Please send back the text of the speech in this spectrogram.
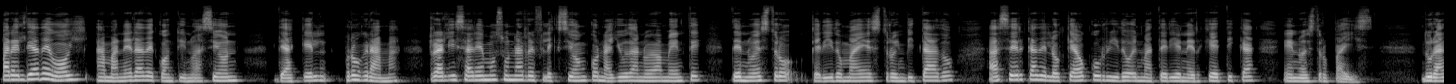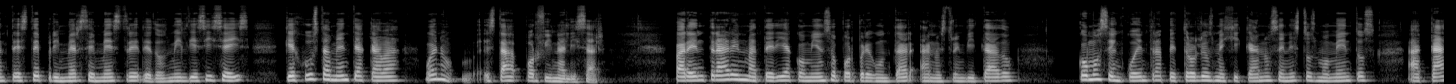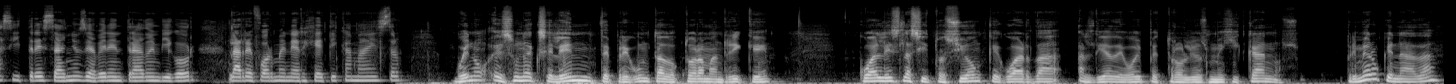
Para el día de hoy, a manera de continuación de aquel programa, realizaremos una reflexión con ayuda nuevamente de nuestro querido maestro invitado acerca de lo que ha ocurrido en materia energética en nuestro país durante este primer semestre de 2016 que justamente acaba, bueno, está por finalizar. Para entrar en materia, comienzo por preguntar a nuestro invitado cómo se encuentra Petróleos Mexicanos en estos momentos, a casi tres años de haber entrado en vigor la reforma energética, maestro. Bueno, es una excelente pregunta, doctora Manrique. ¿Cuál es la situación que guarda al día de hoy Petróleos Mexicanos? Primero que nada,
